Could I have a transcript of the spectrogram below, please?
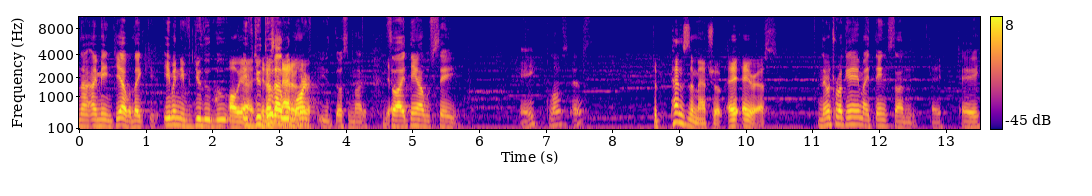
No, I mean, yeah, but like even if you do, do Oh, yeah, if you it do that with matter Marth, it doesn't matter. So I think I would say A plus S. Depends the matchup. A, a or S. Neutral game, I think it's an A. A.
